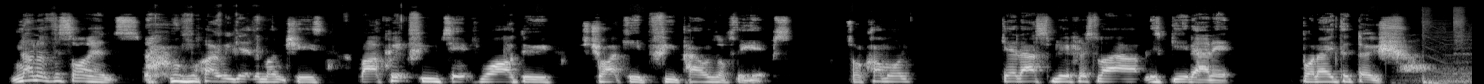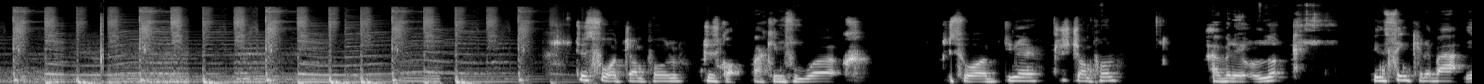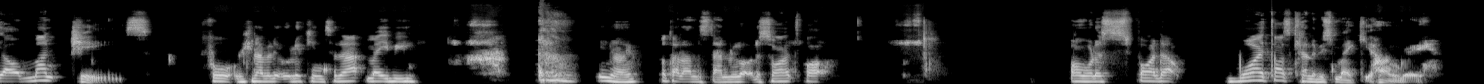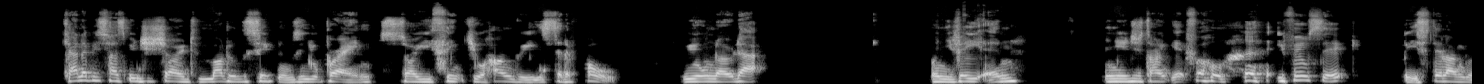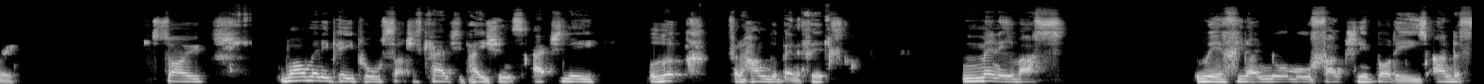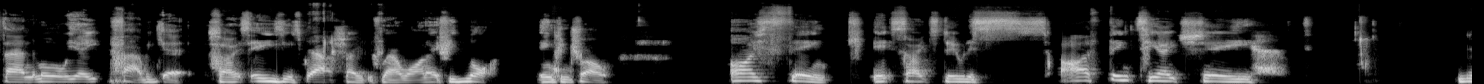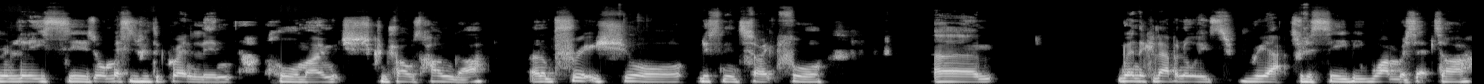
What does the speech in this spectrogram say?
none of the science of why we get the munchies, but a quick few tips what I do to try to keep a few pounds off the hips. So come on, get that spliff, let's light up, let's get at it. Bonnet de douche. Just thought I'd jump on, just got back in from work. Just thought you know, just jump on, have a little look. Been thinking about the old munchies. Thought we could have a little look into that, maybe. you know, I don't understand a lot of the science, but I want to find out why does cannabis make you hungry? Cannabis has been shown to muddle the signals in your brain so you think you're hungry instead of full. We all know that when you've eaten and you just don't get full, you feel sick, but you're still hungry. So, while many people, such as cancer patients, actually look for the hunger benefits, many of us with you know normal functioning bodies understand the more we eat, the fatter we get. So it's easier to get out of shape with marijuana if you're not in control. I think it's like to do with this. I think THC releases or messes with the ghrelin hormone, which controls hunger. And I'm pretty sure listening to something before, um, when the cannabinoids react with the CB1 receptor,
